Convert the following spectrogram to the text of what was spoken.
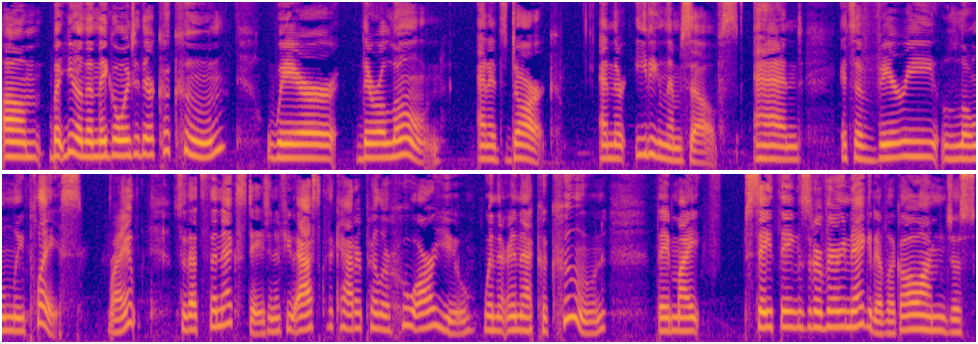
Um, but you know, then they go into their cocoon where they're alone and it's dark and they're eating themselves and it's a very lonely place right? So that's the next stage. And if you ask the caterpillar, who are you, when they're in that cocoon, they might say things that are very negative, like, oh, I'm just,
